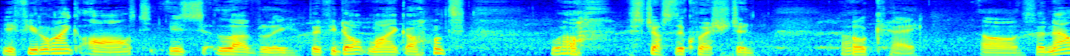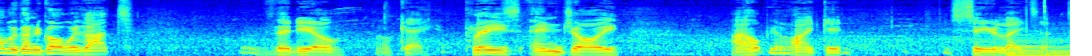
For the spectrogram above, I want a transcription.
If you like art, it's lovely. But if you don't like art, well, it's just a question. Okay. Oh, so now we're going to go with that video. Okay. Please enjoy. I hope you like it. See you later.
